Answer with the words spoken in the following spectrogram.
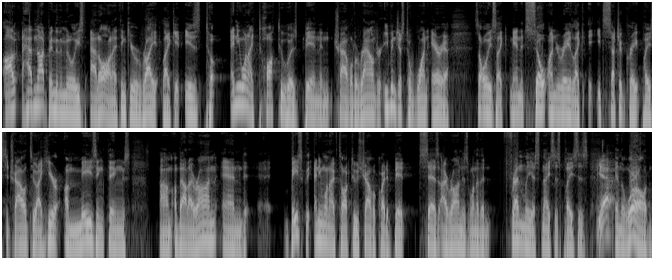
uh, have not been to the Middle East at all. And I think you're right. Like it is to anyone I talk to who has been and traveled around or even just to one area. It's always like, man, it's so underrated. Like it, it's such a great place to travel to. I hear amazing things um, about Iran and uh, basically anyone I've talked to who's traveled quite a bit says Iran is one of the friendliest, nicest places Yeah. in the world.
